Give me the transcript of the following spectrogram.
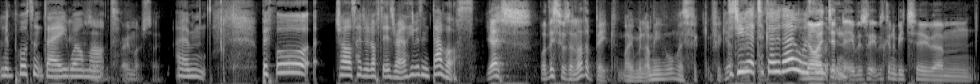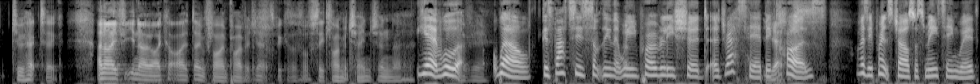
An important day, well marked. very much so. Um, before Charles headed off to Israel, he was in Davos. Yes. Well, this was another big moment. I mean, almost forget. Did you get to go there? Or was no, I didn't. It was it was going to be too um, too hectic, and I've you know I, I don't fly in private jets because of obviously climate change and. Uh, Yeah, well, well, because that is something that we probably should address here Yes. because obviously Prince Charles was meeting with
